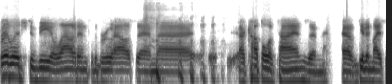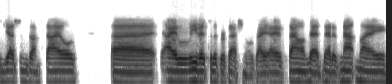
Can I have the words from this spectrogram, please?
privileged to be allowed into the brew house and uh, a couple of times and have given my suggestions on styles, uh, I leave it to the professionals. I, I have found that that is not my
